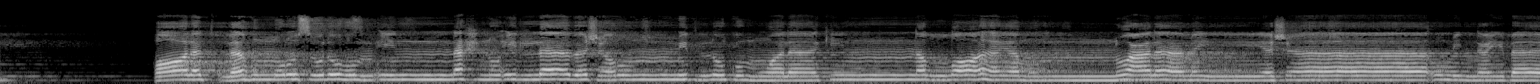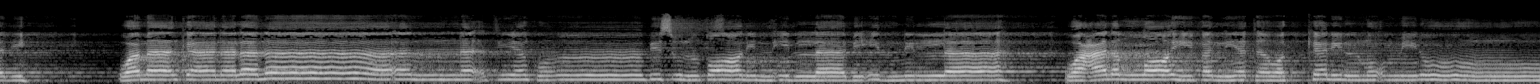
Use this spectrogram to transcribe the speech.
قالت لهم رسلهم إن نحن إلا بشر مثلكم ولكن الله يمن على من يشاء من عباده وما كان لنا أن نأتيكم بسلطان إلا بإذن الله وعلى الله فليتوكل المؤمنون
